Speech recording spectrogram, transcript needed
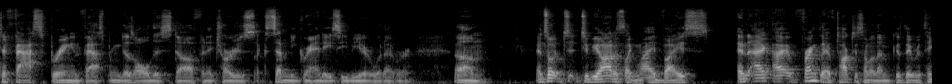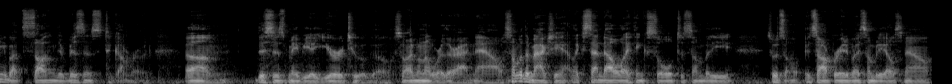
to fastspring and fastspring does all this stuff and it charges like 70 grand acv or whatever. Um, and so to, to, be honest like my advice and I, I, frankly i've talked to some of them because they were thinking about selling their business to gumroad. Um, this is maybe a year or two ago so i don't know where they're at now. Some of them actually have, like sendowl i think sold to somebody so it's it's operated by somebody else now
